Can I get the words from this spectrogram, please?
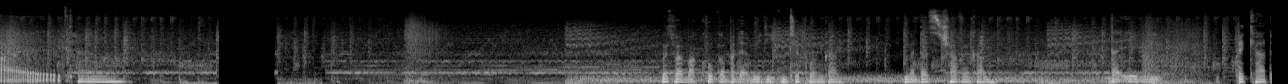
Alter. Muss man mal gucken, ob man da irgendwie einen Tipp holen kann. Wenn man das schaffen kann. Da irgendwie Trick hat.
